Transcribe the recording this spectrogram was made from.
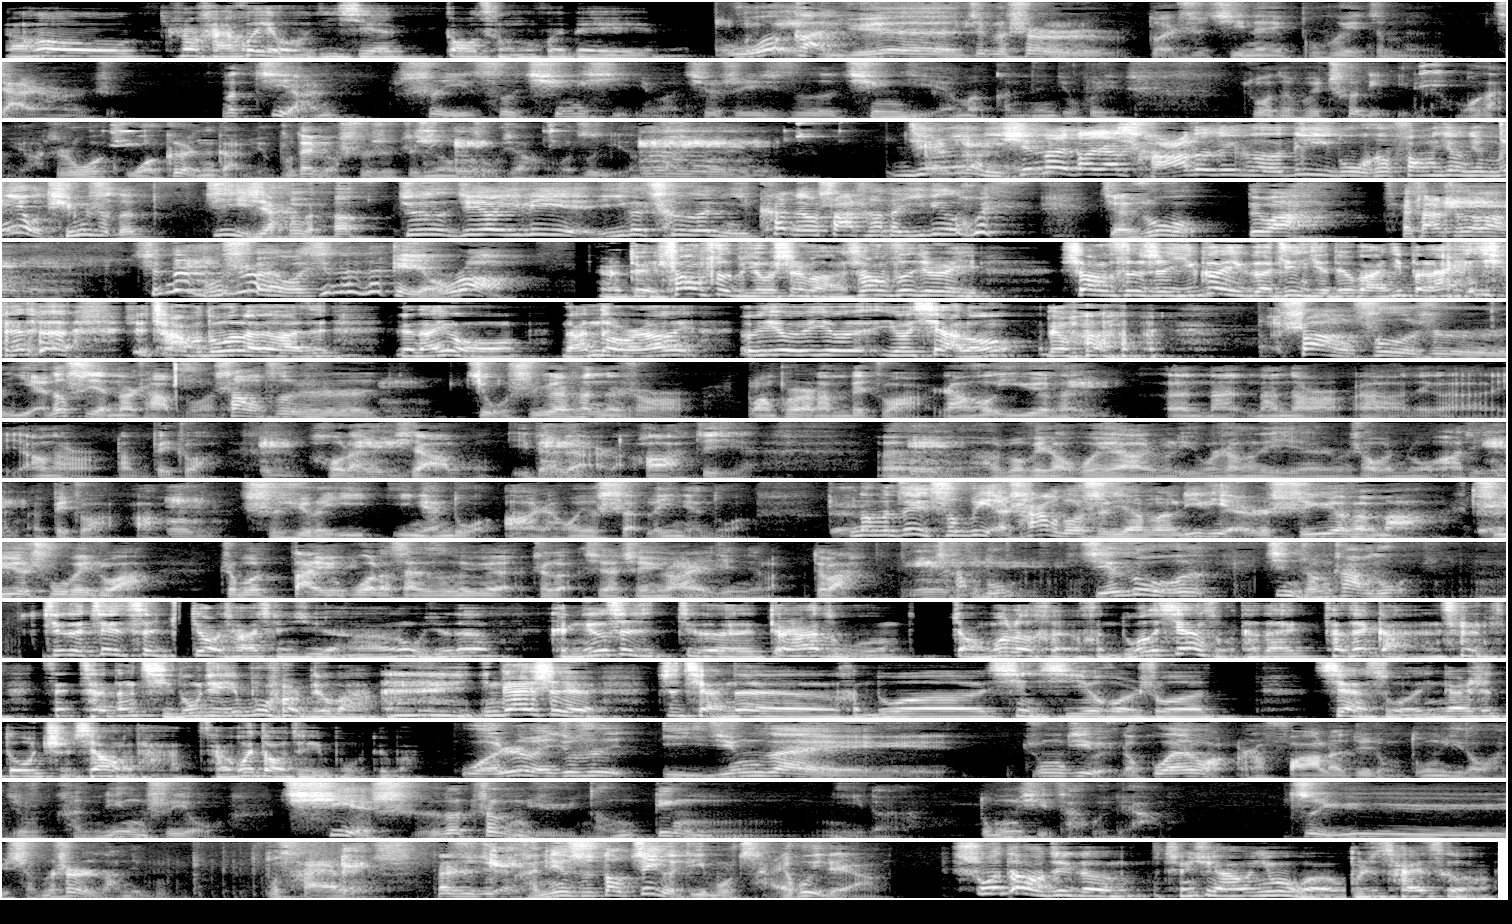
然后说还会有一些高层会被，我感觉这个事儿短时期内不会这么戛然而止。那既然是一次清洗嘛，就是一次清洁嘛，肯定就会做的会彻底一点。我感觉啊，这是我我个人的感觉，不代表事实真正的走向。我自己的感觉，因为你现在大家查的这个力度和方向就没有停止的迹象啊，就是就像一列一个车，你看到要刹车，它一定会减速，对吧？踩刹车了，现在不是，我现在在给油啊！啊，对，上次不就是嘛？上次就是上次是一个一个进去，对吧？你本来 觉得这差不多了，对吧？这个南勇南头，然后又又又又下龙，对吧？上次是也都时间段差不多，上次是九十月份的时候，王破他们被抓，然后一月份呃南南头啊那个杨头他们被抓，嗯后来夏龙一点点的哈这些，呃什么魏少辉啊什么李东升这些什么邵文忠啊这些呃被抓啊，嗯持续了一一年多啊，然后又审了一年多。那么这次不也差不多时间吗？李铁是十一月份吧，对十一月初被抓，这不大约过了三四个月，这个现在陈玉元也进去了，对吧？嗯差不多，节奏和进程差不多。这个这次调查程序员啊，那我觉得肯定是这个调查组掌握了很很多的线索，他才他才敢 才才能启动这一步，对吧？应该是之前的很多信息或者说线索，应该是都指向了他，才会到这一步，对吧？我认为就是已经在中纪委的官网上发了这种东西的话，就是肯定是有切实的证据能定你的东西才会这样。至于什么事儿，咱就不不猜了，但是就肯定是到这个地步才会这样。说到这个程序员，因为我不是猜测啊，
